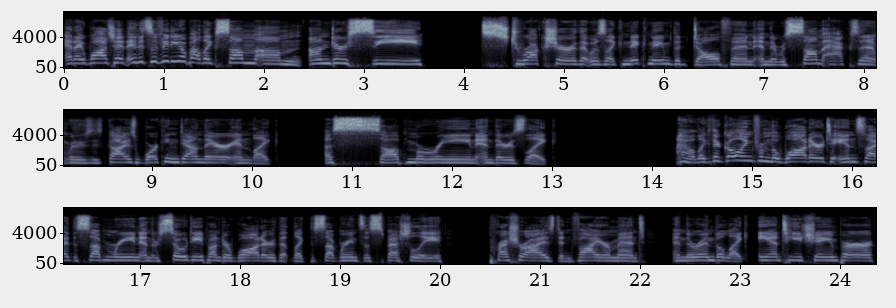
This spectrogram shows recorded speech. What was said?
And I watch it, and it's a video about like some um undersea structure that was like nicknamed the dolphin, and there was some accident where there's these guys working down there in like a submarine, and there's like oh, like they're going from the water to inside the submarine, and they're so deep underwater that like the submarine's especially pressurized environment, and they're in the like antechamber,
